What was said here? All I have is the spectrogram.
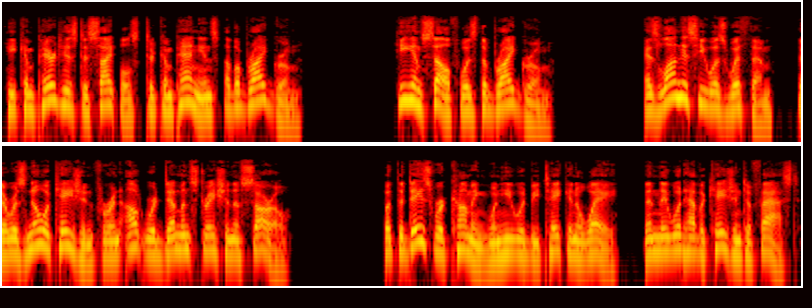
he compared his disciples to companions of a bridegroom. He himself was the bridegroom. As long as he was with them, there was no occasion for an outward demonstration of sorrow. But the days were coming when he would be taken away, then they would have occasion to fast.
